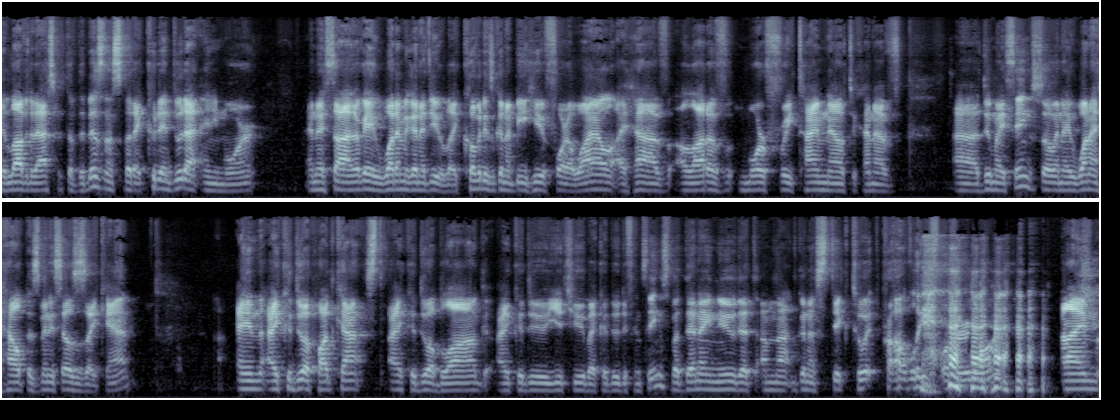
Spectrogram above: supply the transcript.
I love that aspect of the business, but I couldn't do that anymore and I thought, okay, what am I going to do? Like, COVID is going to be here for a while. I have a lot of more free time now to kind of uh, do my thing. So, and I want to help as many sales as I can. And I could do a podcast, I could do a blog, I could do YouTube, I could do different things. But then I knew that I'm not going to stick to it probably for very long. I'm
